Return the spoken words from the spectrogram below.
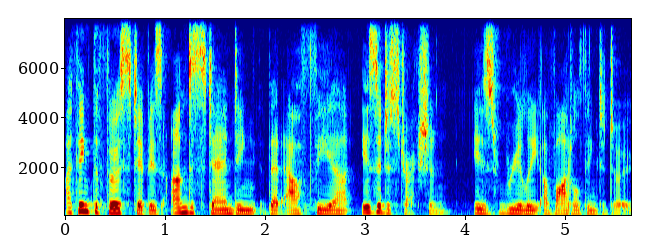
I think the first step is understanding that our fear is a distraction is really a vital thing to do.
